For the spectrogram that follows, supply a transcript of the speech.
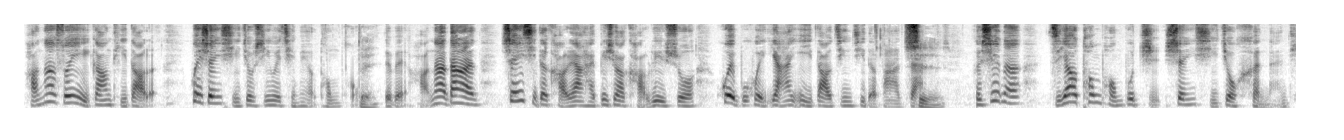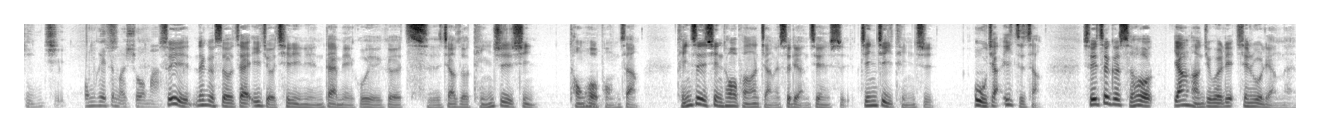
好，那所以刚刚提到了。会升息，就是因为前面有通膨，对对不对？好，那当然升息的考量还必须要考虑说会不会压抑到经济的发展。是，可是呢，只要通膨不止，升息就很难停止。我们可以这么说吗？所以那个时候，在一九七零年代，美国有一个词叫做停滞性通货膨胀。停滞性通货膨胀讲的是两件事：经济停滞，物价一直涨。所以这个时候，央行就会陷入两难。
